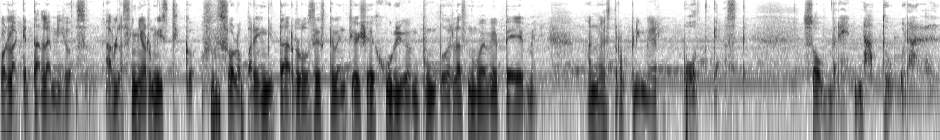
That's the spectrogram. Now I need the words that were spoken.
Hola, ¿qué tal amigos? Habla señor místico, solo para invitarlos este 28 de julio en punto de las 9 pm a nuestro primer podcast sobrenatural.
